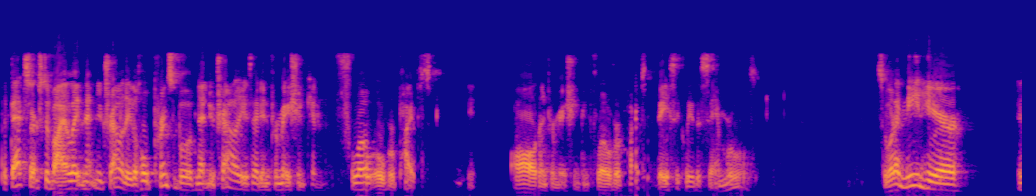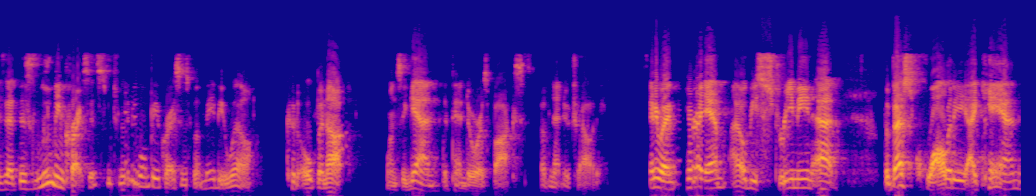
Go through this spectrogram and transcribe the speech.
But that starts to violate net neutrality. The whole principle of net neutrality is that information can flow over pipes. All information can flow over pipes, basically the same rules. So, what I mean here is that this looming crisis, which maybe won't be a crisis, but maybe will, could open up, once again, the Pandora's box of net neutrality. Anyway, here I am. I will be streaming at the best quality I can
